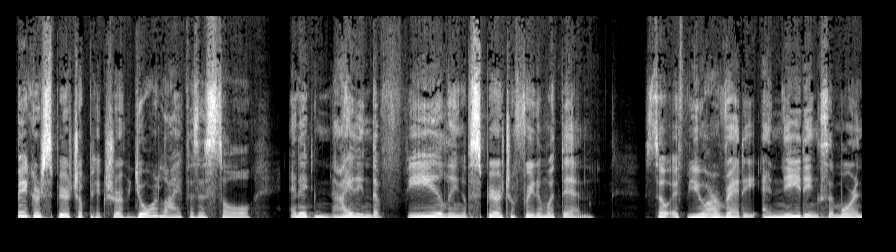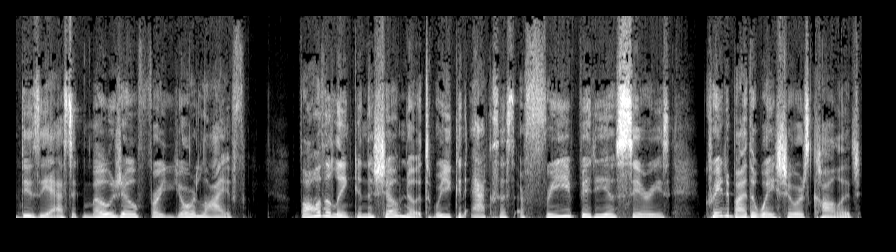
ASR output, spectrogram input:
bigger spiritual picture of your life as a soul and igniting the feeling of spiritual freedom within. So if you are ready and needing some more enthusiastic mojo for your life, follow the link in the show notes where you can access a free video series created by the Wayshowers College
